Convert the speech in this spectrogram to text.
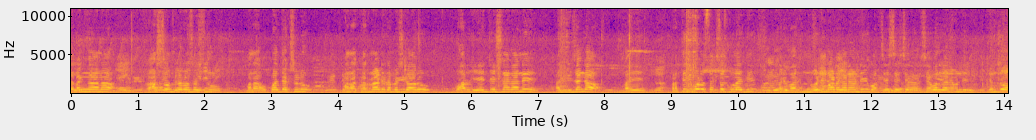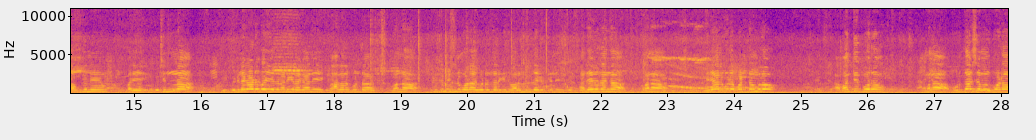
తెలంగాణ రాష్ట్ర మిలవసెస్ను మన ఉపాధ్యక్షులు మన కర్ణాటి రమేష్ గారు వారు ఏం చేసినా కానీ అది నిజంగా మరి ప్రతిదీ కూడా సక్సెస్ఫుల్ అయింది. మరి వారి నోటి మాట కానివ్వండి వారు చేసే సేవలు కానివ్వండి ఎంతో అభ్యునయం మరి చిన్న పిల్లగాడు పోయి ఏదైనా అడిగినా కానీ కాదనకుండా మొన్న కుట్టు మిషన్ కూడా ఇవ్వడం జరిగింది వాళ్ళ మిల్ దగ్గరికి వెళ్ళి. అదేవిధంగా మన మిర్యాలగూడ పట్టణంలో అవంతిపురం మన వృద్ధాశ్రమం కూడా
